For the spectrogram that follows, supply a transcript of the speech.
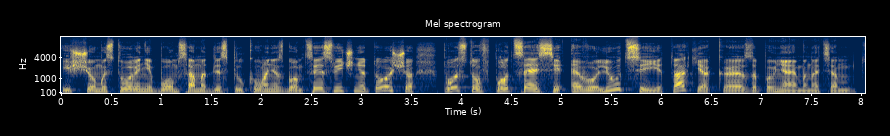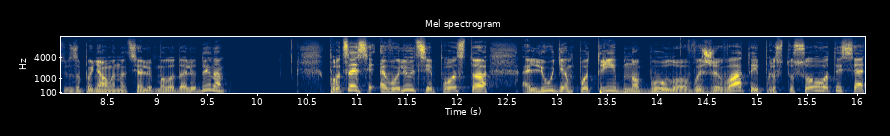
і що ми створені Богом саме для спілкування з Богом. Це є свідчення того, що просто в процесі еволюції, так як е, запевняє мене ця запевняла мене ця молода людина. В процесі еволюції просто людям потрібно було виживати і пристосовуватися,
